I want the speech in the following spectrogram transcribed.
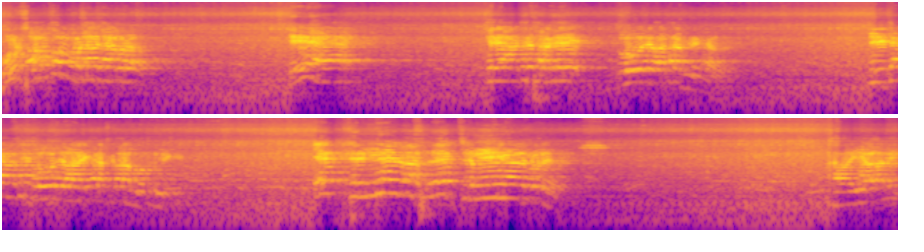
ਹੁਣ ਸਭ ਇਹ ਹੈ ਕਿ ਅੱਜ ਸਾਡੇ ਦੋ ਜਗ੍ਹਾ ਧਰਨੇ ਚੱਲ ਰਹੇ ਚੀਜ਼ਾਂ ਅਸੀਂ ਦੋ ਜੁਲਾਈ ਤੱਕ ਦਾ ਮੁੱਕ ਲਈਏ ਇਹ ਤਿੰਨੇ ਮਸਲੇ ਜ਼ਮੀਨ ਨਾਲ ਜੁੜੇ ਖਾਈ ਵਾਲਾ ਵੀ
